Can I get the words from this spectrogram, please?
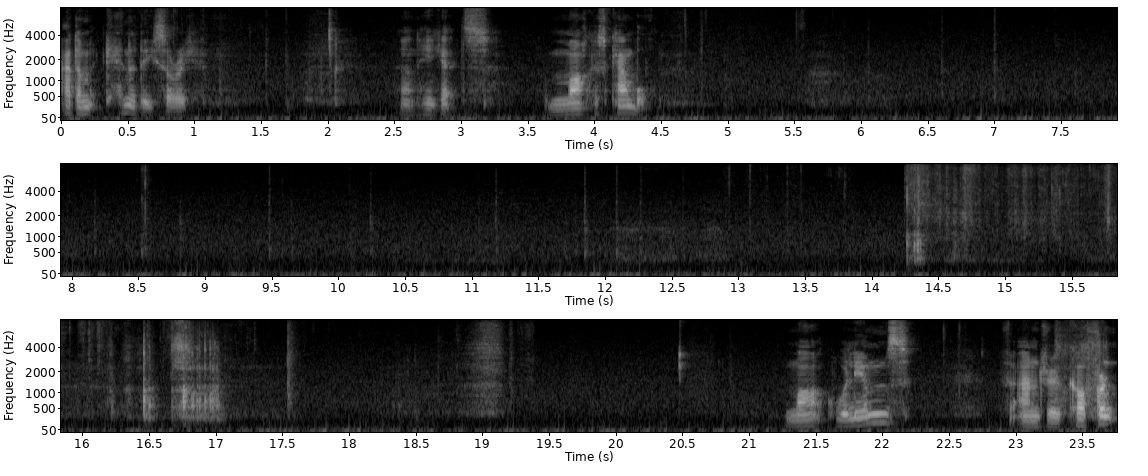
Adam Kennedy, sorry. And he gets Marcus Campbell. Mark Williams for Andrew Coffran.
